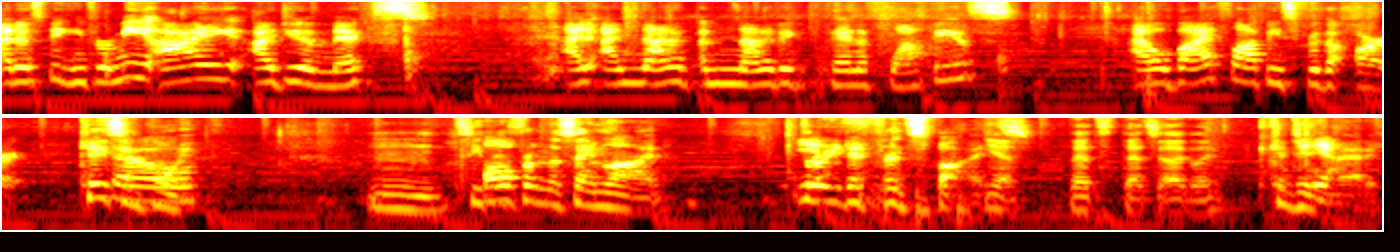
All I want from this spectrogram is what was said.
I know. Speaking for me, I I do a mix. I, I'm not a, I'm not a big fan of floppies. I will buy floppies for the art. Case So- in point, See, all from the same line, three Yes. different spines. yeah, that's that's ugly. Continue, Yeah. Maddie.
